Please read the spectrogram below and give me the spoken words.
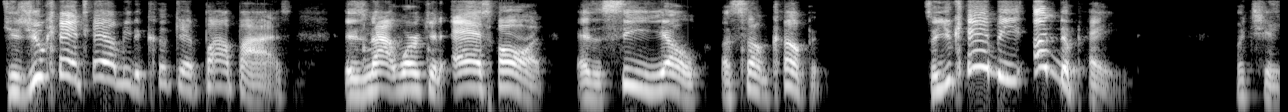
Because you can't tell me the cook at Popeyes is not working as hard as a CEO of some company. So you can't be underpaid, but you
